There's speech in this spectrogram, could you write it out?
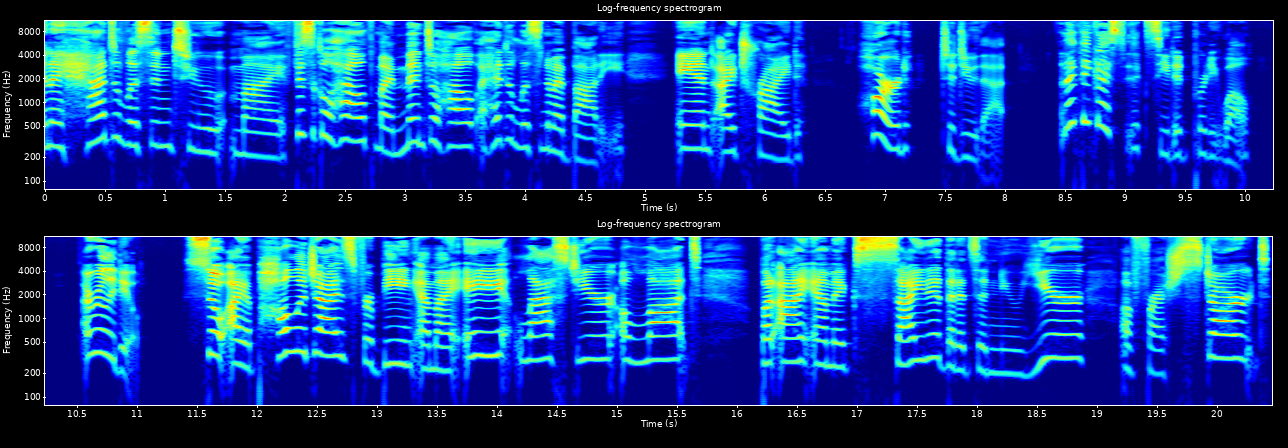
And I had to listen to my physical health, my mental health. I had to listen to my body. And I tried hard to do that. And I think I succeeded pretty well. I really do. So I apologize for being MIA last year a lot, but I am excited that it's a new year a fresh start.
